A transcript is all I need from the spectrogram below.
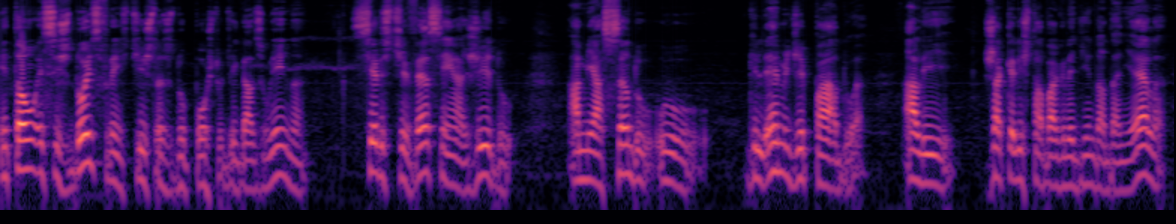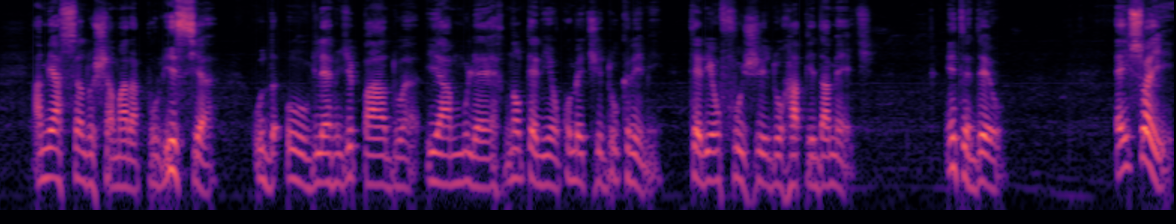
Então, esses dois frentistas do posto de gasolina, se eles tivessem agido ameaçando o Guilherme de Pádua ali, já que ele estava agredindo a Daniela, ameaçando chamar a polícia, o, o Guilherme de Pádua e a mulher não teriam cometido o crime, teriam fugido rapidamente. Entendeu? É isso aí.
